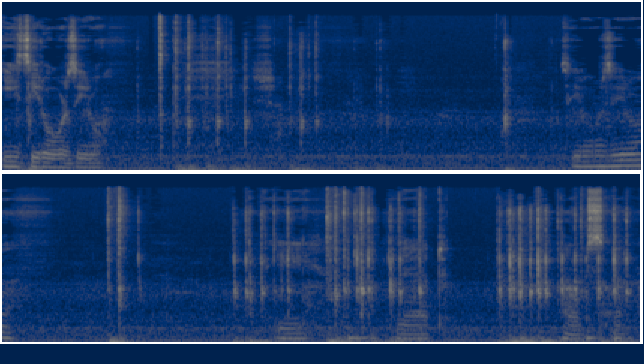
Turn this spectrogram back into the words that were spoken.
e0 over 0 0 over 0 e net outside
